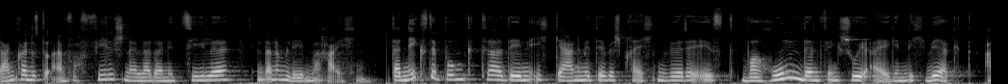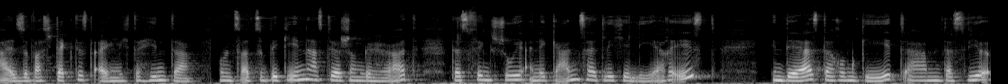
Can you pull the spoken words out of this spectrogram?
dann könntest du einfach viel schneller deine Ziele in deinem Leben erreichen. Der nächste Punkt, äh, den ich gerne mit dir besprechen würde, ist, warum denn Feng Shui eigentlich wirkt. Also, was steckt es eigentlich dahinter? Und zwar zu Beginn hast du ja schon gehört, dass Feng Shui eine ganzheitliche Lehre ist, in der es darum geht, ähm, dass wir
